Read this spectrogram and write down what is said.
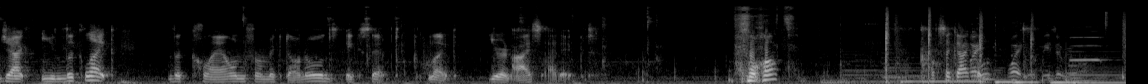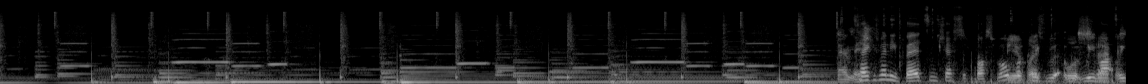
Jack, you look like the clown from McDonald's, except like you're an ice addict. What? What's the guy Wait, called? wait. Is it real? Damn, Take as many beds and chests as possible We because like, we, we might we,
